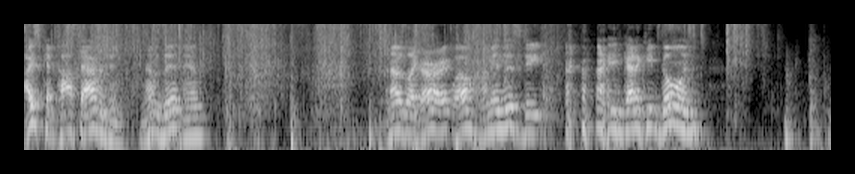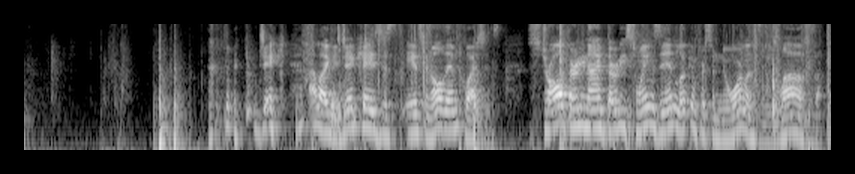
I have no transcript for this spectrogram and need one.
I just kept cost averaging, and that was it, man. And I was like, all right, well, I'm in this deep. you gotta keep going. Jake, I like it. JK's just answering all them questions. Straw 3930 swings in looking for some New Orleans love.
